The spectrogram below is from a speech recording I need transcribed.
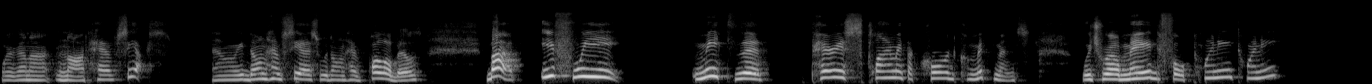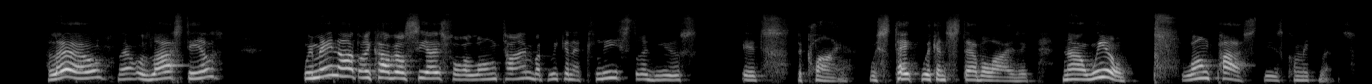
we're gonna not have sea ice. And we don't have sea ice, we don't have polar bears. But if we meet the Paris Climate Accord commitments, which were made for 2020, hello, that was last year, we may not recover sea ice for a long time, but we can at least reduce its decline. We, stay, we can stabilize it. Now we are long past these commitments.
